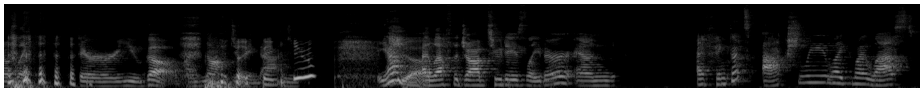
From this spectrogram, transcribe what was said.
and i was like there you go i'm not doing Like, that Thank And you. yeah, Yeah. I left the job two days later, and I think that's actually like my last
